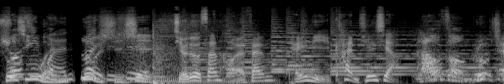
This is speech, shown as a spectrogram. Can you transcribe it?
说新闻，论时事，九六三好 FM 陪你看天下。老总入场。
